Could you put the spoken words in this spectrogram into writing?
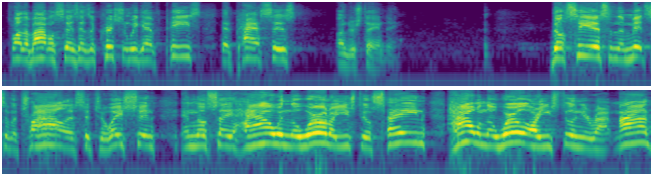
That's why the Bible says as a Christian we can have peace that passes understanding. They'll see us in the midst of a trial and a situation, and they'll say, How in the world are you still sane? How in the world are you still in your right mind?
